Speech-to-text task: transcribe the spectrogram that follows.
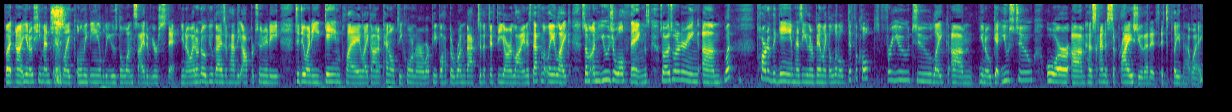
But, uh, you know, she mentioned like only being able to use the one side of your stick. You know, I don't know if you guys have had the opportunity to do any gameplay like on a penalty corner where people have to run back to the 50 yard line. It's definitely like some unusual things. So I was wondering, um, what part of the game has either been like a little difficult for you to like um, you know get used to or um, has kind of surprised you that it's, it's played that way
